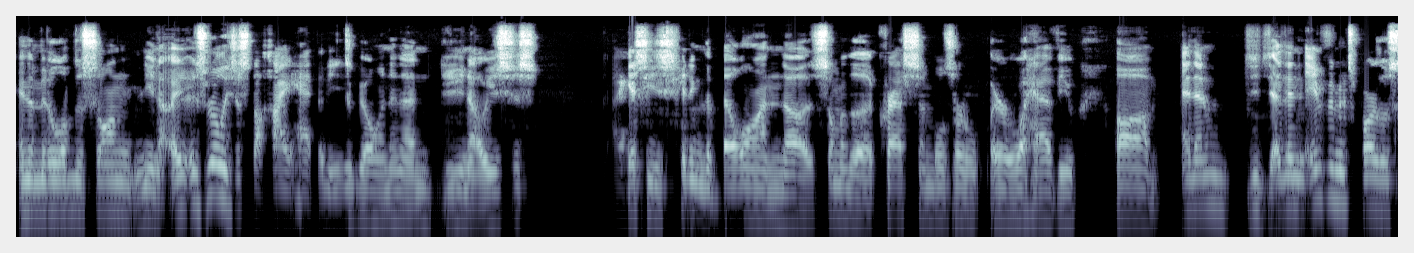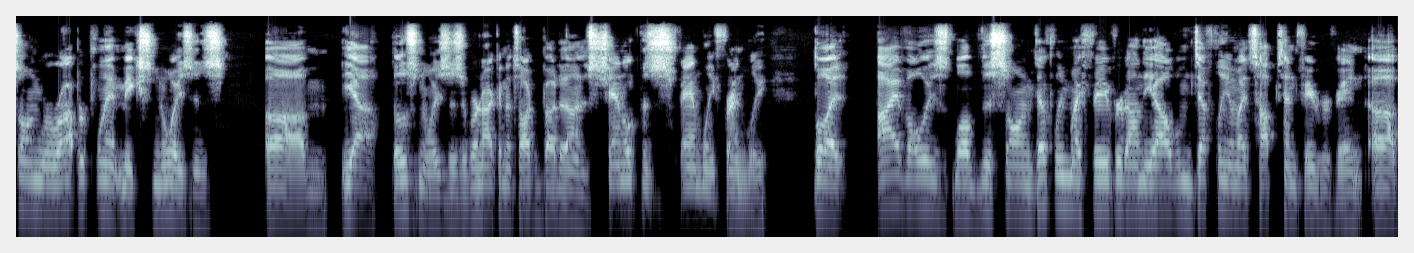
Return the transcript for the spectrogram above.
in the middle of the song. You know, it's really just the hi hat that he's going, and then you know he's just. I guess he's hitting the bell on uh, some of the crash cymbals or or what have you. Um, and then and then the infamous part of the song where Robert Plant makes noises. Um, yeah, those noises. We're not going to talk about it on this channel because it's family friendly. But I've always loved this song. Definitely my favorite on the album. Definitely in my top 10 favorite Van, uh,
